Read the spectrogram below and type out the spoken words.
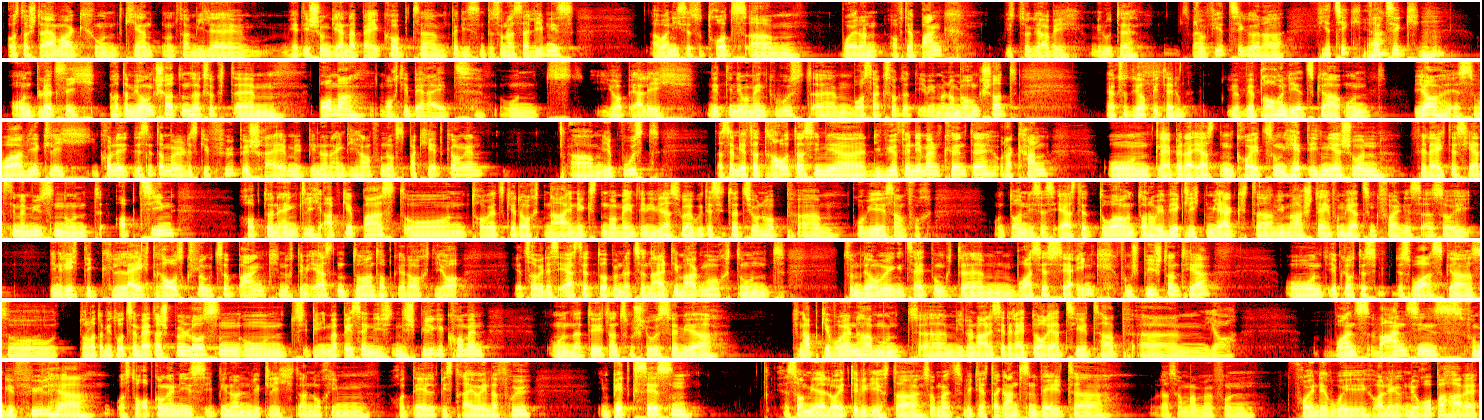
aus der Steiermark und Kärnten und Familie hätte ich schon gern dabei gehabt ähm, bei diesem besonders Erlebnis. Aber nichtsdestotrotz ähm, war ich dann auf der Bank bis zu, glaube ich, Minute 42 oder 40, 40. Ja. Mhm. Und plötzlich hat er mich angeschaut und hat gesagt, ähm, Baumer, mach dich bereit. Und ich habe ehrlich nicht in dem Moment gewusst, ähm, was er gesagt hat. Ich habe ihn mir nochmal angeschaut. Er hat gesagt, ja bitte, du wir, wir brauchen die jetzt, gell? Und ja, es war wirklich, ich konnte das nicht einmal das Gefühl beschreiben. Ich bin dann eigentlich einfach nur aufs Parkett gegangen. Ähm, ich habe gewusst, dass er mir vertraut, dass ich mir die Würfe nehmen könnte oder kann. Und gleich bei der ersten Kreuzung hätte ich mir schon vielleicht das Herz nehmen müssen und abziehen. Hab dann eigentlich abgepasst und habe jetzt gedacht, na, im nächsten Moment, wenn ich wieder so eine gute Situation hab, ähm, probiere ich es einfach. Und dann ist das erste Tor und dann habe ich wirklich gemerkt, wie mir ein Stein vom Herzen gefallen ist. Also ich bin richtig leicht rausgeflogen zur Bank nach dem ersten Tor und habe gedacht, ja, jetzt habe ich das erste Tor beim Nationalteam auch gemacht und zum damaligen Zeitpunkt ähm, war es ja sehr eng vom Spielstand her. Und ich habe gedacht, das, das war's. Gell. So, dann hat er mich trotzdem weiterspielen lassen und ich bin immer besser in, die, in das Spiel gekommen. Und natürlich dann zum Schluss, wenn wir knapp gewonnen haben und ähm, ich dann diese drei Tore erzielt habe, ähm, ja, waren es Wahnsinns vom Gefühl her, was da abgegangen ist. Ich bin dann wirklich dann noch im Hotel bis drei Uhr in der Früh im Bett gesessen. Es haben mir Leute wirklich aus der, sagen wir jetzt wirklich aus der ganzen Welt, äh, oder sagen wir mal von Freunde, wo ich alle in Europa habe,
